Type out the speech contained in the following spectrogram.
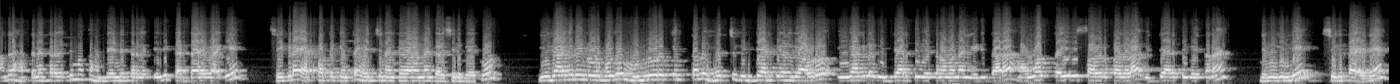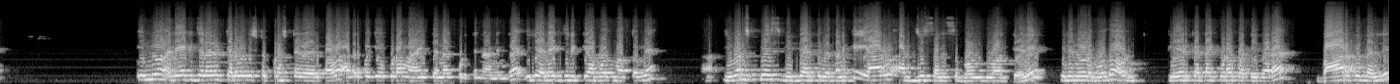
ಅಂದ್ರೆ ಹತ್ತನೇ ತರಗತಿ ಮತ್ತು ಹನ್ನೆರಡನೇ ತರಗತಿಯಲ್ಲಿ ಕಡ್ಡಾಯವಾಗಿ ಶೇಕಡ ಎಪ್ಪತ್ತಕ್ಕಿಂತ ಹೆಚ್ಚಿನ ಅಂಕಗಳನ್ನ ಗಳಿಸಿರ್ಬೇಕು. ಈಗಾಗಲೇ ನೋಡಬಹುದು ಮುನ್ನೂರಕ್ಕಿಂತಲೂ ಹೆಚ್ಚು ವಿದ್ಯಾರ್ಥಿಗಳಿಗೆ ಅವರು ಈಗಾಗಲೇ ವಿದ್ಯಾರ್ಥಿ ವೇತನವನ್ನ ನೀಡಿದ್ದಾರೆ. ಮೂವತ್ತೈದು ಸಾವಿರ ರೂಪಾಯಿಗಳ ವಿದ್ಯಾರ್ಥಿ ವೇತನ ನಿಮಗಿಲ್ಲಿ ಸಿಗ್ತಾ ಇದೆ. ಇನ್ನು ಅನೇಕ ಜನರಿಗೆ ಕೆಲವೊಂದಿಷ್ಟು ಪ್ರಶ್ನೆಗಳು ಇರ್ತಾವ ಅದ್ರ ಬಗ್ಗೆ ಕೂಡ ಮಾಹಿತಿಯನ್ನ ಕೊಡ್ತೀನಿ ನಾನು ನಿಮ್ಗೆ. ಇಲ್ಲಿ ಅನೇಕ ಜನ ಕೇಳಬಹುದು ಮತ್ತೊಮ್ಮೆ. ಯುವರ್ ಸ್ಪೇಸ್ ವಿದ್ಯಾರ್ಥಿಗಳ ವೇತನಕ್ಕೆ ಯಾರು ಅರ್ಜಿ ಸಲ್ಲಿಸಬಹುದು ಅಂತ ಹೇಳಿ ಇಲ್ಲಿ ನೋಡಬಹುದು. ಅವ್ರು ಕ್ಲಿಯರ್ ಕಟ್ ಆಗಿ ಕೂಡ ಕೊಟ್ಟಿದ್ದಾರೆ. ಭಾರತದಲ್ಲಿ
